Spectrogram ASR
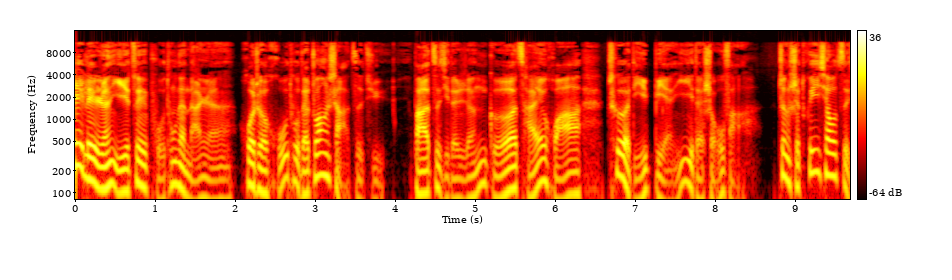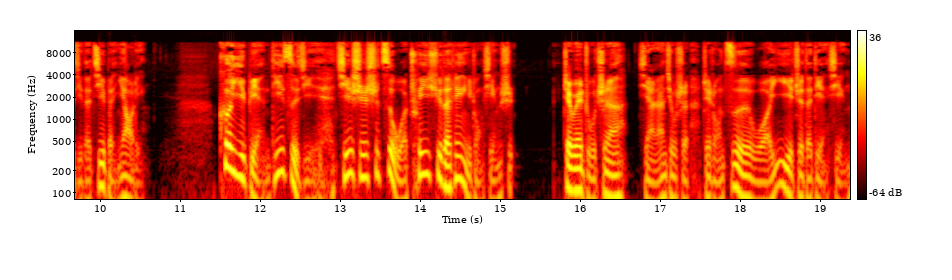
这类人以最普通的男人或者糊涂的装傻自居，把自己的人格才华彻底贬义的手法，正是推销自己的基本要领。刻意贬低自己，其实是自我吹嘘的另一种形式。这位主持人显然就是这种自我意志的典型。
